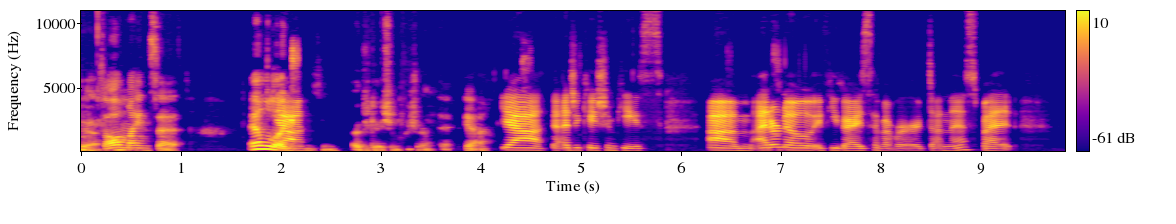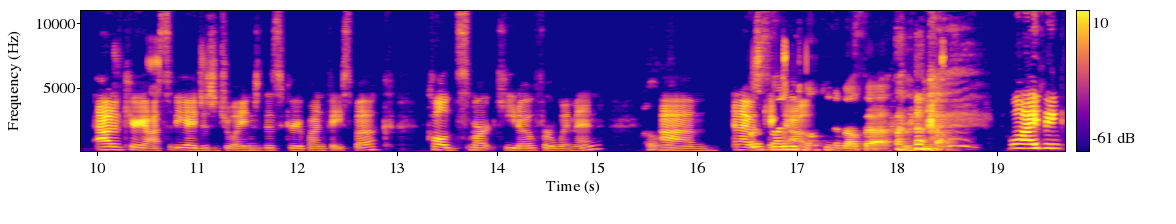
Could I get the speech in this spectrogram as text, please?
Yeah. it's all mindset and a little Yeah. education. Education for sure. yeah yeah, the education piece. Um, I don't know if you guys have ever done this, but out of curiosity, I just joined this group on Facebook called Smart Keto for Women. Oh, Um, and I was saw kicked you out. talking about that well, I think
